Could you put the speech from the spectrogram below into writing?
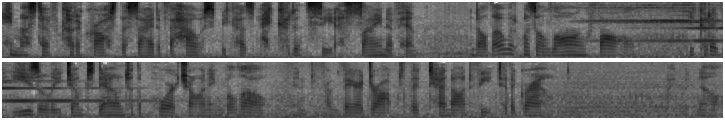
He must have cut across the side of the house because I couldn't see a sign of him, and although it was a long fall, he could have easily jumped down to the porch awning below and from there dropped the 10 odd feet to the ground. I would know.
